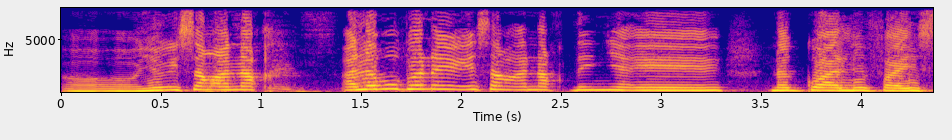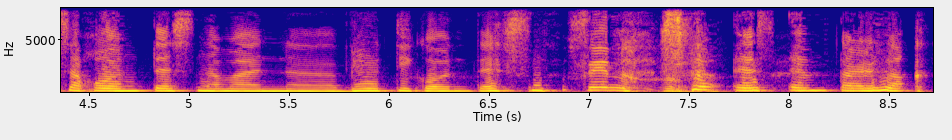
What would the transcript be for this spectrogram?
Oo. Yung isang anak, alam mo ba na yung isang anak din niya eh nag-qualify sa contest naman, na beauty contest Sino? sa SM Tarlac.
